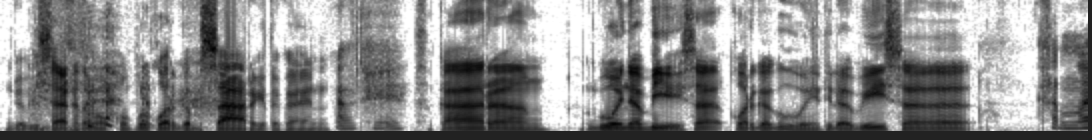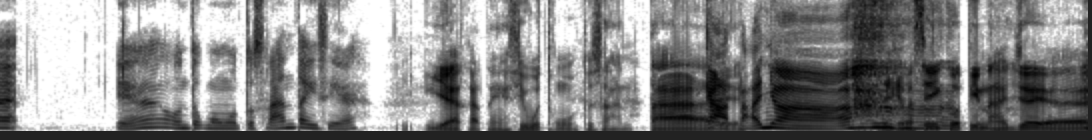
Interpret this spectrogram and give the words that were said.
nggak bisa ketemu kumpul keluarga besar gitu kan Oke. sekarang guanya bisa keluarga gue yang tidak bisa Karena ya untuk memutus rantai sih ya. Iya katanya sih butuh memutus rantai Katanya. ya kita sih ikutin aja ya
